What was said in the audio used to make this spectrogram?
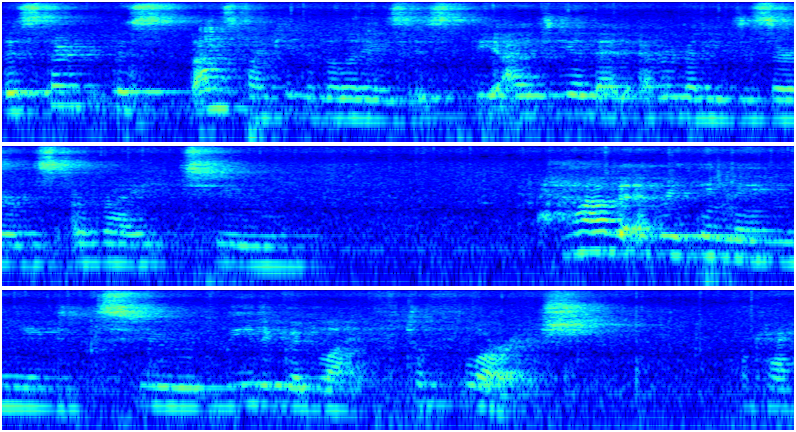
this third, this last point, capabilities, is the idea that everybody deserves a right to have everything they need to lead a good life, to flourish. Okay?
